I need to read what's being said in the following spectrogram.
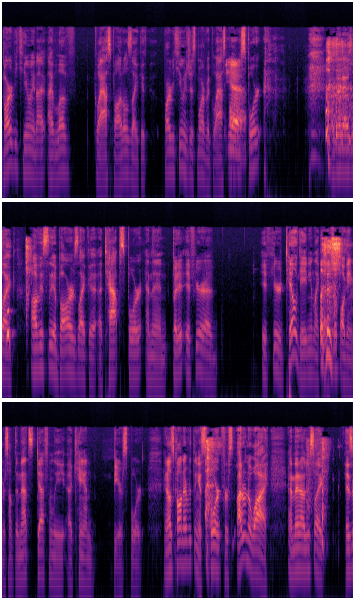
barbecuing i, I love glass bottles like it, barbecuing is just more of a glass bottle Yeah. sport and then i was like obviously a bar is like a, a tap sport and then but if you're a if you're tailgating like a football game or something that's definitely a canned beer sport and i was calling everything a sport for i don't know why and then i was just like is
